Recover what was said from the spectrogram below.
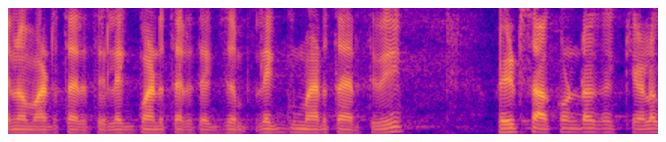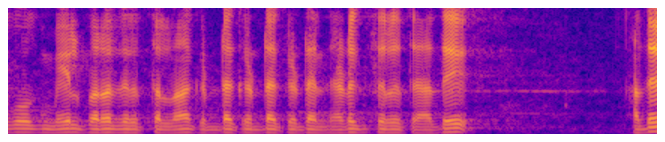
ಏನೋ ಮಾಡ್ತಾ ಇರ್ತೀವಿ ಲೆಗ್ ಮಾಡ್ತಾ ಇರ್ತೀವಿ ಎಕ್ಸಾಮ್ ಲೆಗ್ ಮಾಡ್ತಾ ಇರ್ತೀವಿ. ವೆಯ್ಟ್ಸ್ ಹಾಕೊಂಡಾಗ ಕೆಳಗೆ ಹೋಗಿ ಮೇಲೆ ಬರೋದಿರುತ್ತಲ್ಲ ಗಡ್ಡ ಗಡ್ಡ ಗಡ್ಡ ನಡಗ್ತಿರುತ್ತೆ. ಅದೇ ಅದೇ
